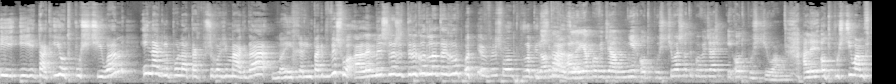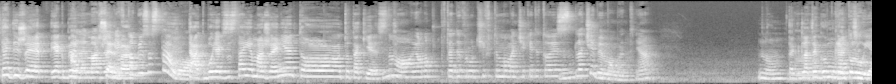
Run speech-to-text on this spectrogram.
i, i tak, i odpuściłam, i nagle po latach przychodzi Magda, no i Hair Impact wyszło, ale myślę, że tylko dlatego, bo nie wyszło za No pierwszym tak, razem. ale ja powiedziałam nie odpuściłaś, a ty powiedziałaś i odpuściłam. Ale odpuściłam wtedy, że jakby Ale marzenie przerwa. w tobie zostało. Tak, bo jak zostaje marzenie, to, to tak jest. No i ono wtedy wróci w tym momencie, kiedy to jest Mhm. dla ciebie moment, nie? No, tak No. dlatego mówię. Gratuluję.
